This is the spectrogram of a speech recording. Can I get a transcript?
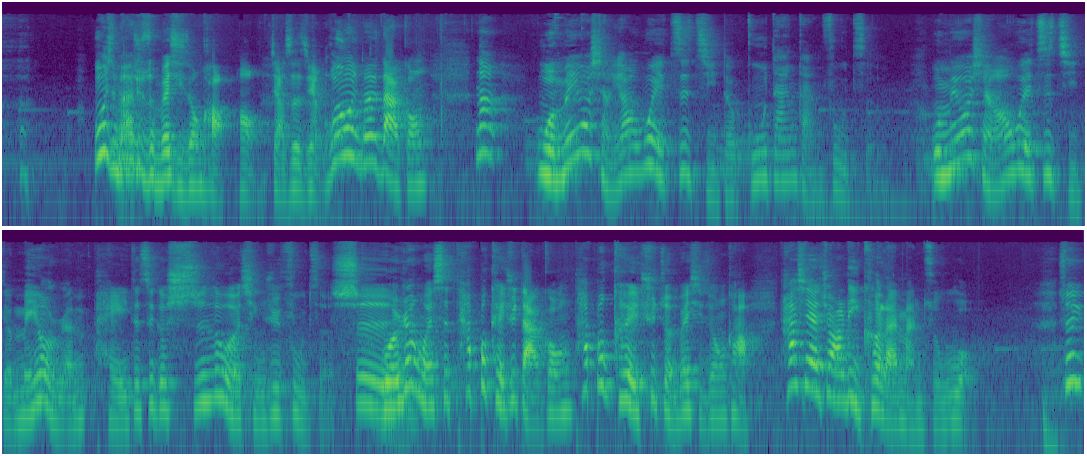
为什么要去准备期中考？哦，假设这样，或者为什么要去打工？那我没有想要为自己的孤单感负责，我没有想要为自己的没有人陪的这个失落的情绪负责。是我认为是他不可以去打工，他不可以去准备期中考，他现在就要立刻来满足我。所以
